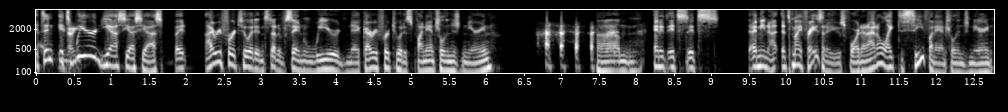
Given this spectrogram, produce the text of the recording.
It's in, it's You know, weird, yes, yes, yes, but I refer to it instead of saying weird, Nick. I refer to it as financial engineering. um, and it, it's it's. I mean, uh, it's my phrase that I use for it, and I don't like to see financial engineering.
